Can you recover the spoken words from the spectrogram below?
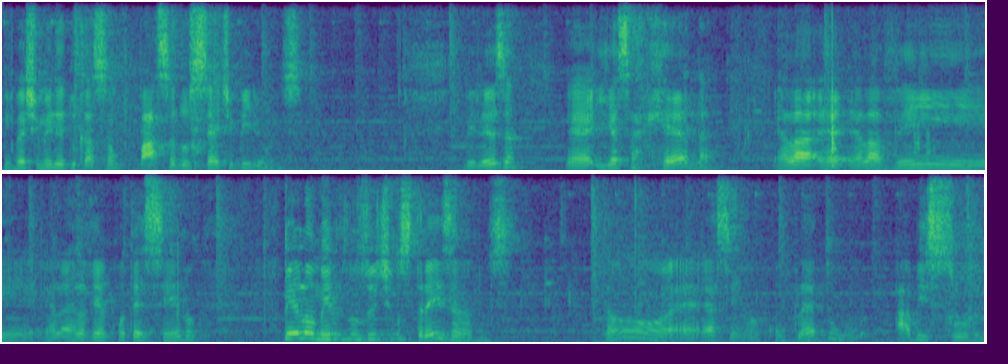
O investimento em educação passa dos 7 bilhões. Beleza? É, e essa queda, ela, é, ela, vem, ela, vem acontecendo pelo menos nos últimos três anos. Então, é, é assim, é um completo absurdo.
